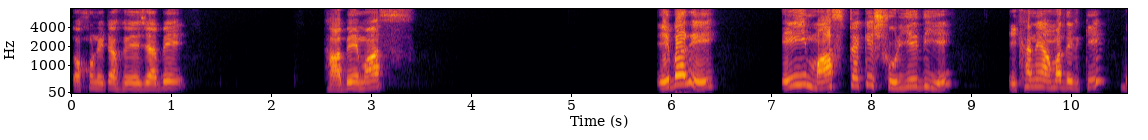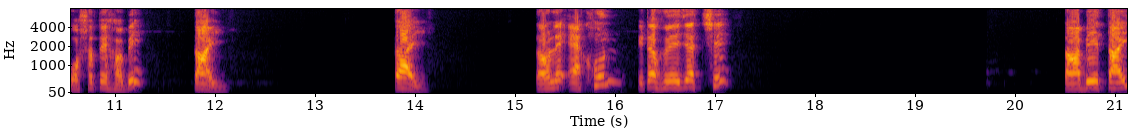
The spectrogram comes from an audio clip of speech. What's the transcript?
তখন এটা হয়ে যাবে থাবে মাস। এবারে এই মাসটাকে সরিয়ে দিয়ে এখানে আমাদেরকে বসাতে হবে তাই। তাই। তাহলে এখন এটা হয়ে যাচ্ছে তাবে তাই।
